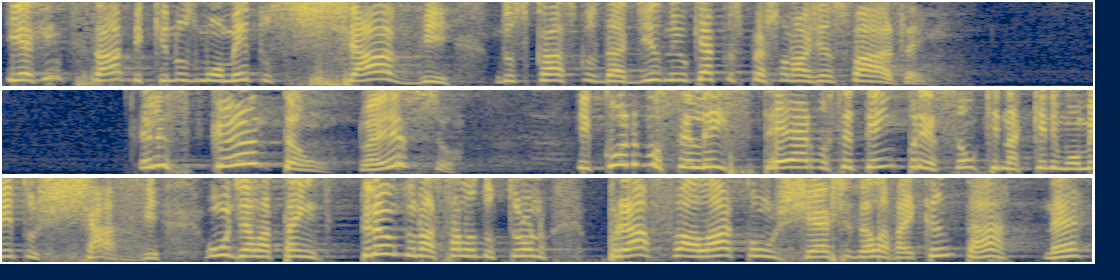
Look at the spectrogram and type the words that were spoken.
E a gente sabe que nos momentos chave dos clássicos da Disney, o que é que os personagens fazem? Eles cantam, não é isso? E quando você lê Esther, você tem a impressão que naquele momento chave, onde ela está entrando na sala do trono para falar com Xerxes, ela vai cantar, né?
